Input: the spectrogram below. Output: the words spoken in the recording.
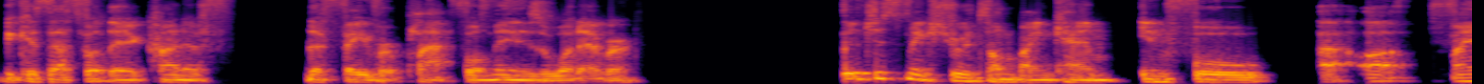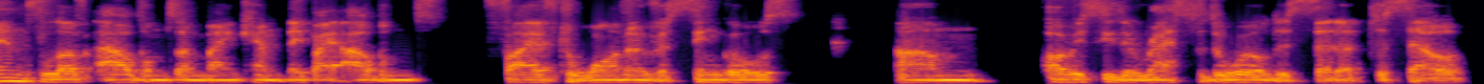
because that's what their kind of their favorite platform is or whatever. But just make sure it's on Bandcamp in full. Uh, uh, fans love albums on Bandcamp. They buy albums five to one over singles. Um, obviously, the rest of the world is set up to sell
